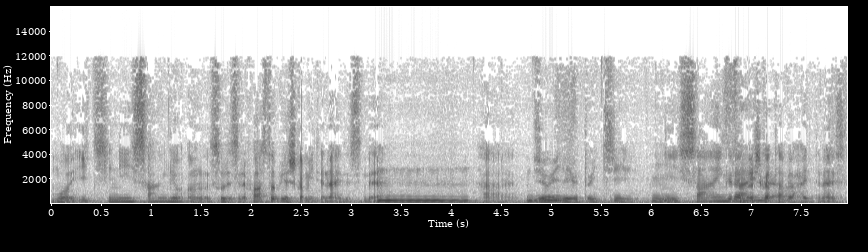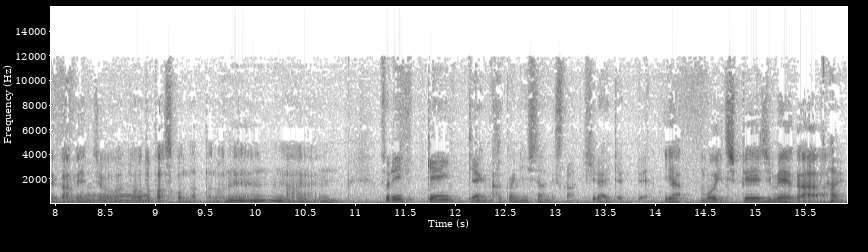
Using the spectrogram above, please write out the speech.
もう1234行、うん、そうですね。ファーストビューしか見てないですね、はい。順位でいうと1位2 2位3位ぐらいまでしか多分入っってないですね画面上は。ノートパソコンだったので、はいそれ一件一件確認したんですか？開いてって。いやもう1ページ目が、はい。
